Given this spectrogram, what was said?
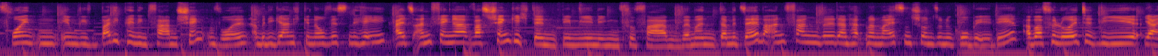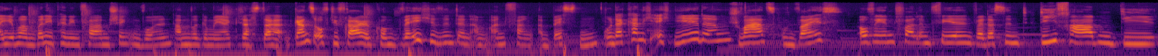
Freunden irgendwie Bodypainting-Farben schenken wollen, aber die gar nicht genau wissen, hey, als Anfänger, was schenke ich denn demjenigen für Farben? Wenn man damit selber anfangen will, dann hat man meistens schon so eine grobe Idee. Aber für Leute, die ja jemandem Bodypainting-Farben schenken wollen, haben wir gemerkt, dass da ganz oft die Frage kommt, welche sind denn am Anfang Anfang am besten. Und da kann ich echt jedem Schwarz und Weiß auf jeden Fall empfehlen, weil das sind die Farben, die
